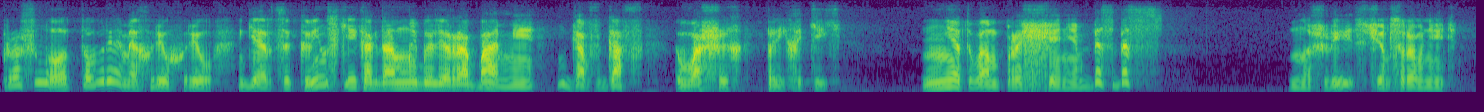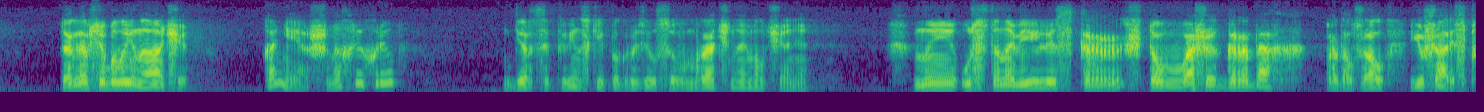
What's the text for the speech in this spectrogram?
Прошло то время, хрю-хрю, герцог Квинский, когда мы были рабами, гав-гав, ваших прихотей. Нет вам прощения, без-без. Нашли с чем сравнить. Тогда все было иначе. Конечно, хрю-хрю. Герцог Квинский погрузился в мрачное молчание. Мы установили, скр, что в ваших городах, продолжал Юшарисп,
